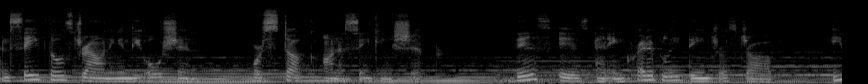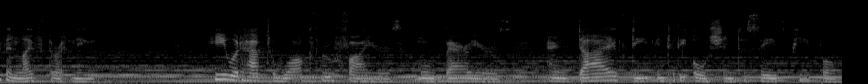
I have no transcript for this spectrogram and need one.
and save those drowning in the ocean or stuck on a sinking ship. This is an incredibly dangerous job, even life threatening. He would have to walk through fires, move barriers, and dive deep into the ocean to save people.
